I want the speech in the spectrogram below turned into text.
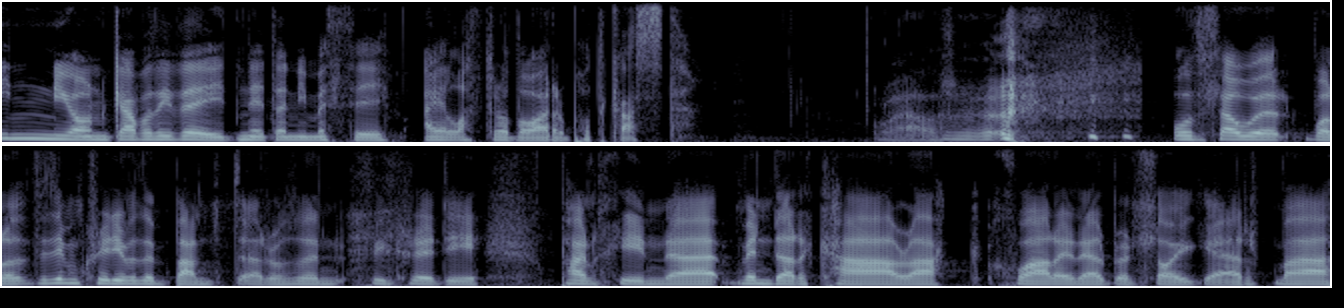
union gafodd ei ddeud neu da ni methu ailadrodd o ar y podcast? Wel, oedd llawer, wel, oedd e ddim credu fod yn banter, oedd fi'n credu pan chi'n uh, mynd ar y car ac chwarae'n erbyn Lloegr, mae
